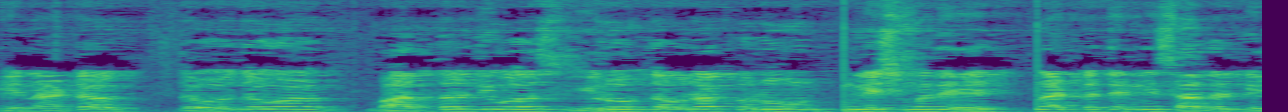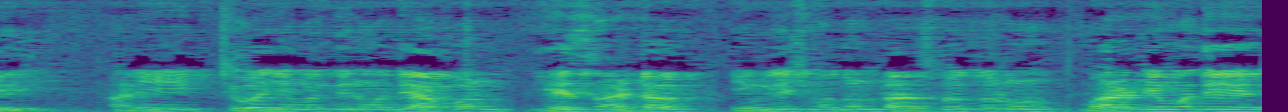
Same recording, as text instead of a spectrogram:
हे नाटक जवळजवळ बहात्तर दिवस युरोप दौरा करून इंग्लिशमध्ये नाटकं त्यांनी सादर केली. आणि शिवाजी मंदिरमध्ये आपण हेच नाटक इंग्लिश मधून ट्रान्सफर करून मराठीमध्ये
